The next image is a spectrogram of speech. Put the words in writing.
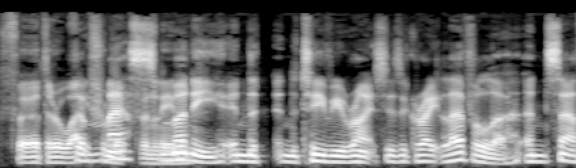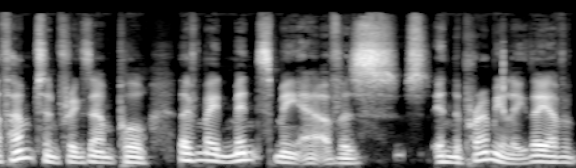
further away the from it, mass funnily money in the in the TV rights is a great leveler. And Southampton, for example, they've made mincemeat out of us in the Premier League. They have a,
